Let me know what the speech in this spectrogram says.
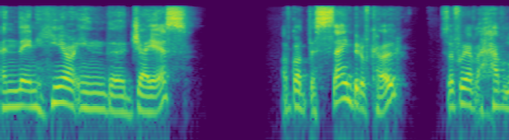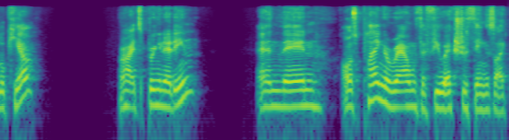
and then here in the JS, I've got the same bit of code. So if we have a, have a look here, right, it's bringing it in. And then I was playing around with a few extra things like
